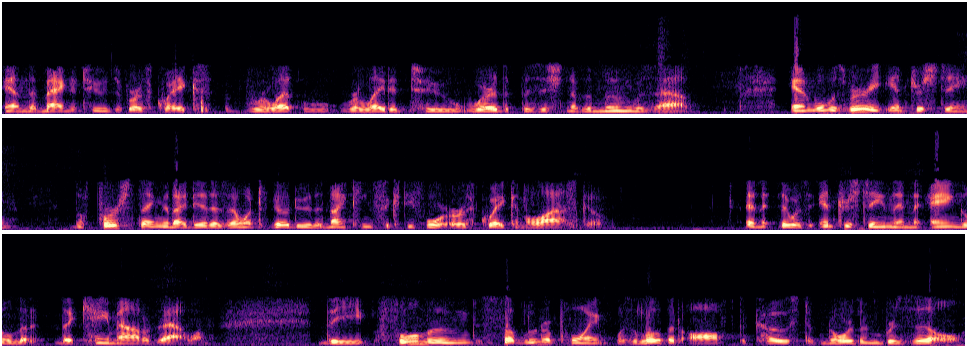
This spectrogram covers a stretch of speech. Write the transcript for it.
and the magnitudes of earthquakes related to where the position of the moon was at. And what was very interesting the first thing that I did is I went to go do the 1964 earthquake in Alaska, and it was interesting in the angle that that came out of that one. The full moon sublunar point was a little bit off the coast of northern Brazil,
